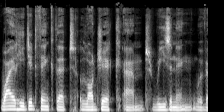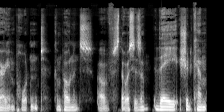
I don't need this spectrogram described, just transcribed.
While he did think that logic and reasoning were very important components of Stoicism, they should come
